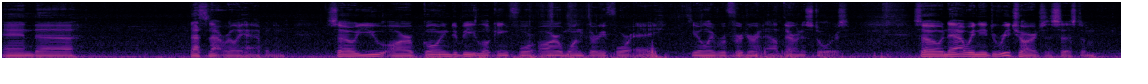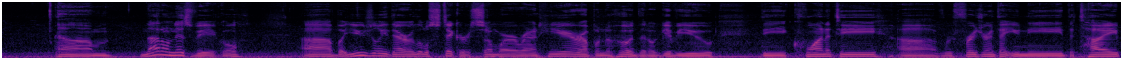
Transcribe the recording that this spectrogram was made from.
and uh, that's not really happening. So you are going to be looking for R134A the only refrigerant out there in the stores. So now we need to recharge the system. Um, not on this vehicle, uh, but usually there are little stickers somewhere around here up on the hood that'll give you the quantity of refrigerant that you need, the type,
